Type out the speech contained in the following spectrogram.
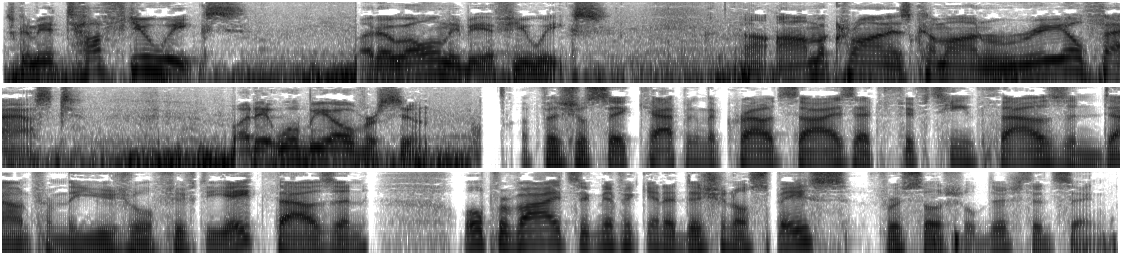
It's going to be a tough few weeks, but it will only be a few weeks. Uh, Omicron has come on real fast, but it will be over soon. Officials say capping the crowd size at 15,000, down from the usual 58,000, will provide significant additional space for social distancing.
